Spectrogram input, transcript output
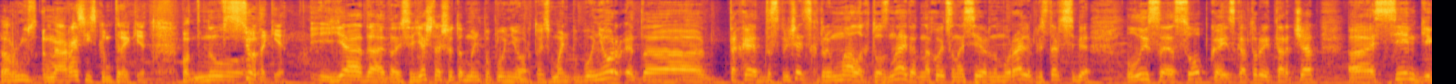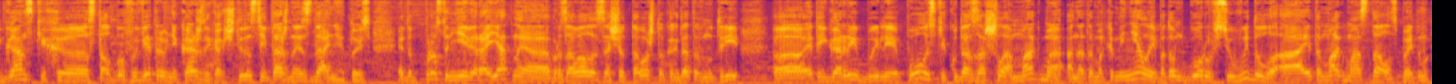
рус, на российском треке. Вот ну, все-таки. Я, да, то есть я считаю, что это Маньпапунер. То есть Маньпапунер это такая достопримечательность, которую мало кто знает. Это находится на Северном Урале. Представьте себе лысая сопка, из которой торчат э, 7 гигантских э, столбов выветривания, каждый как 14-этажное здание. То есть это просто невероятное образовалось за счет того, что когда-то внутри э, этой горы были полости, куда зашла магма, она там окаменела, и потом гору всю выдала, а эта магма осталась. Поэтому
